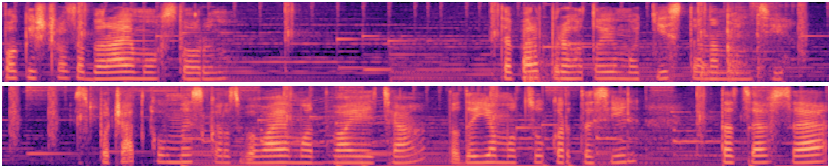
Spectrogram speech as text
Поки що забираємо в сторону. Тепер приготуємо тісто на млинці. Спочатку в миску розбиваємо 2 яйця, додаємо цукор та сіль та це все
